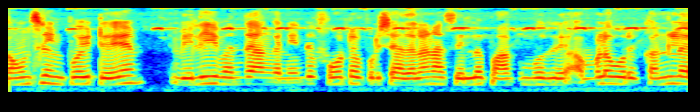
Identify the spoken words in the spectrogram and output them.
கவுன்சிலிங் போயிட்டு வெளியே வந்து அங்கே நின்று ஃபோட்டோ பிடிச்சி அதெல்லாம் நான் செல்லை பார்க்கும்போது அவ்வளோ ஒரு கண்ணில்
